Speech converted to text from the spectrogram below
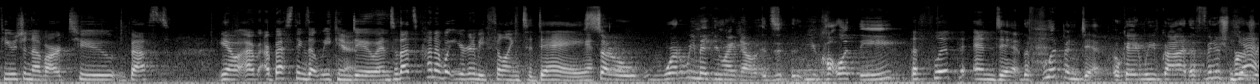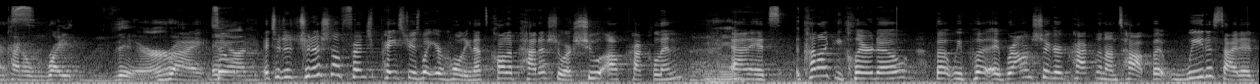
fusion of our two best, you know, our, our best things that we can do, and so that's kind of what you're going to be filling today. So what are we making right now? It's, you call it the the flip and dip. The flip and dip. Okay, and we've got a finished version Yes. kind of right there. Right. So it's a traditional French pastry is what you're holding. That's called a pâte à choux or choux au craquelin. Mhm. And it's kind of like eclair dough, but we put a brown sugar crackling on top. But we decided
